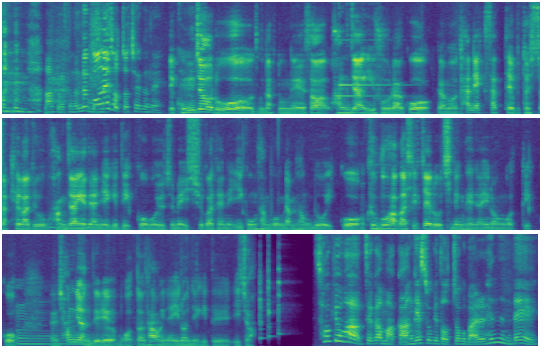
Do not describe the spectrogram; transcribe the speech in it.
아, 그렇구나. 근데 또 내셨죠, 최근에. 이제 공저로 문학동네에서 광장 이후라고 그러니까 뭐 탄핵 사태부터 시작해가지고 광장에 대한 얘기도 있고 뭐 요즘에 이슈가 되는 2030 남성도 있고 극우화가 실제로 진행되냐 이런 것도 있고 음. 청년들이 뭐 어떤 상황이냐 이런 얘기들이죠. 석유화학 제가 막 안개 속이다 어쩌고 말을 했는데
